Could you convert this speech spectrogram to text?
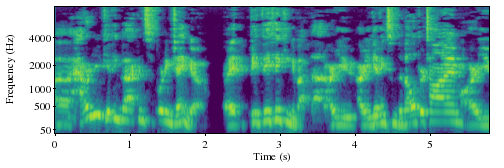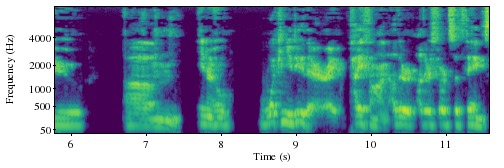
uh, how are you giving back and supporting Django? Right? Be, be, thinking about that. Are you are you giving some developer time? Are you, um, you know, what can you do there? Right? Python, other other sorts of things,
